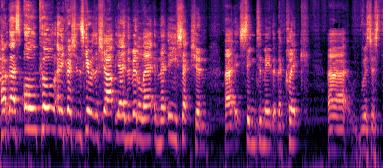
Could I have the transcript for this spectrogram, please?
Hope that's all cool. Any questions, give us a shout. Yeah, in the middle there, in the E section, uh, it seemed to me that the click uh, was just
